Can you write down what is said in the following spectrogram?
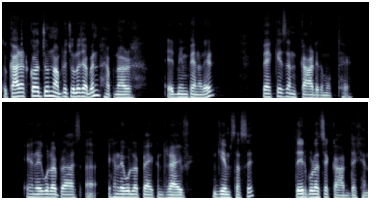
তো কার্ড অ্যাড করার জন্য আপনি চলে যাবেন আপনার এডমিন প্যানেলের প্যাকেজ অ্যান্ড কার্ডের মধ্যে। এখানে রেগুলার প্রাইস এখানে রেগুলার প্যাক ড্রাইভ গেমস আছে। তো এরপর আছে কার্ড দেখেন।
